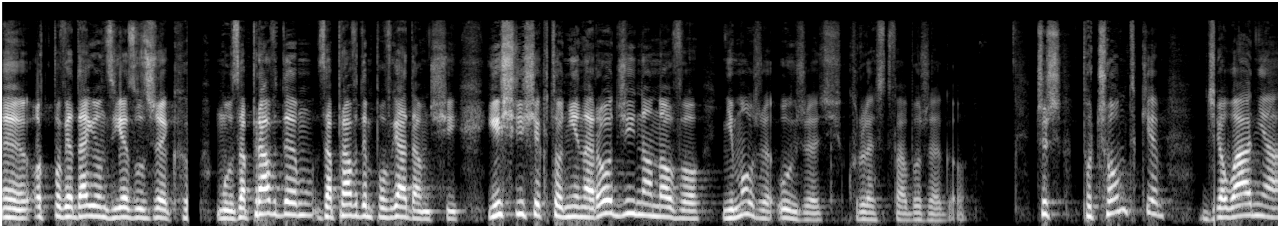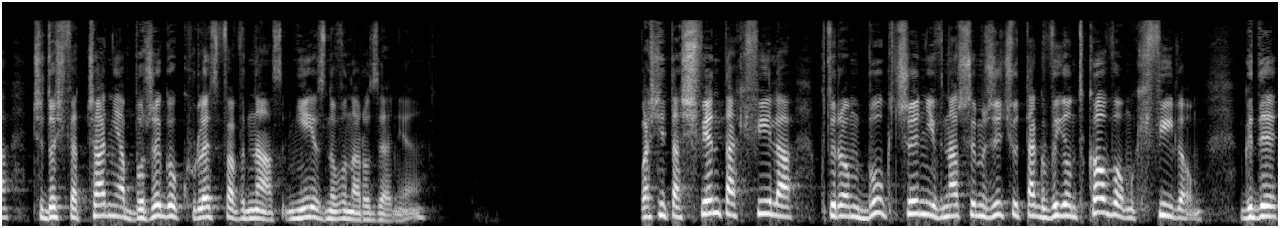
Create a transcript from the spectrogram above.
e, odpowiadając Jezus rzekł mu, zaprawdę, zaprawdę powiadam ci, jeśli się kto nie narodzi na nowo, nie może ujrzeć Królestwa Bożego. Czyż początkiem działania czy doświadczania Bożego Królestwa w nas nie jest nowonarodzenie? Właśnie ta święta chwila, którą Bóg czyni w naszym życiu tak wyjątkową chwilą, gdy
